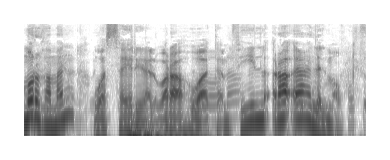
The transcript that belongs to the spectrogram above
مرغما والسير إلى الوراء هو تمثيل رائع للموقف.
